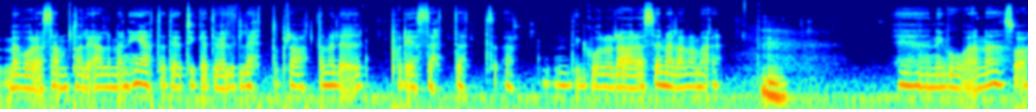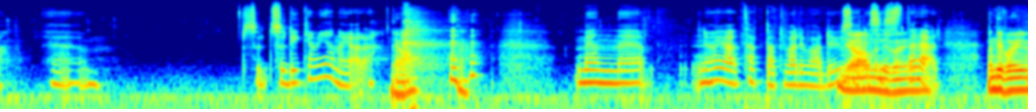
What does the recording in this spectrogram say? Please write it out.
med våra samtal i allmänhet. Att jag tycker att det är väldigt lätt att prata med dig på det sättet. Att det går att röra sig mellan de här Mm. Eh, nivåerna. Så. Ehm, så, så det kan vi gärna göra. Ja. Men eh, nu har jag tappat vad det var du sa Ja, det det sista var ju- där. Men det var ju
